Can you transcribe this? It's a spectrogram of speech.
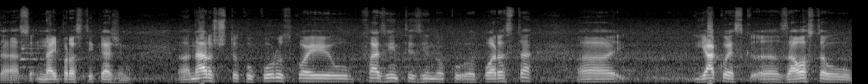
da se najprostije kažemo. Naročito kukuruz koji je u fazi intenzivnog porasta jako je zaostao u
